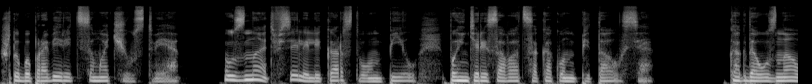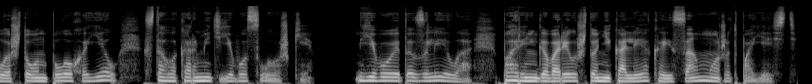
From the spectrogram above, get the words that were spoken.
чтобы проверить самочувствие. Узнать, все ли лекарства он пил, поинтересоваться, как он питался. Когда узнала, что он плохо ел, стала кормить его с ложки. Его это злило. Парень говорил, что не калека и сам может поесть.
